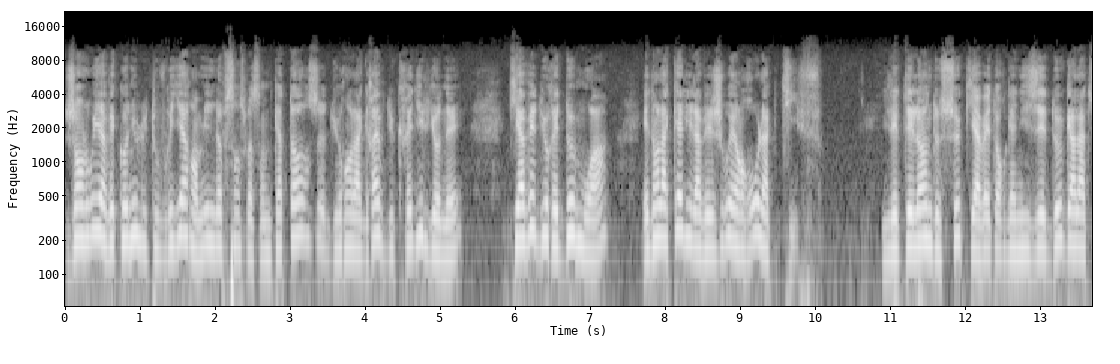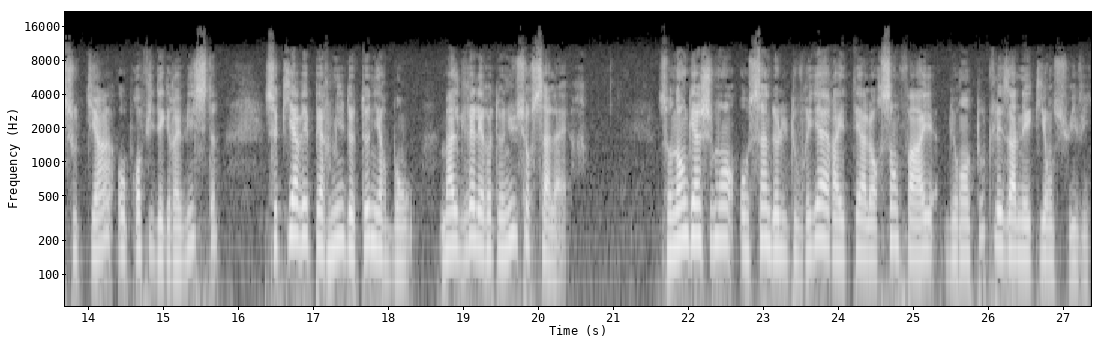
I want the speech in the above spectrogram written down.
Jean-Louis avait connu lutte ouvrière en 1974 durant la grève du Crédit lyonnais, qui avait duré deux mois et dans laquelle il avait joué un rôle actif. Il était l'un de ceux qui avaient organisé deux galas de soutien au profit des grévistes, ce qui avait permis de tenir bon malgré les retenues sur salaire. Son engagement au sein de lutte ouvrière a été alors sans faille durant toutes les années qui ont suivi.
